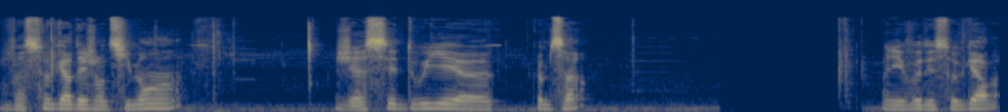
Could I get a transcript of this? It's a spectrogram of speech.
On va sauvegarder gentiment. J'ai assez douillé euh, comme ça. Au niveau des sauvegardes.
